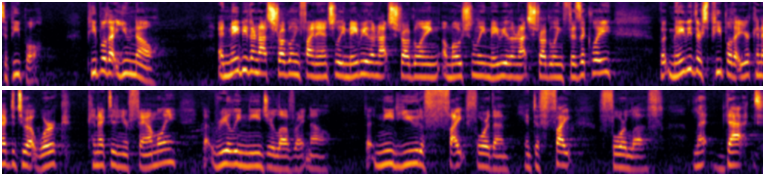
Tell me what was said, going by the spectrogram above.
to people, people that you know. And maybe they're not struggling financially, maybe they're not struggling emotionally, maybe they're not struggling physically, but maybe there's people that you're connected to at work, connected in your family, that really need your love right now, that need you to fight for them and to fight for love. Let that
